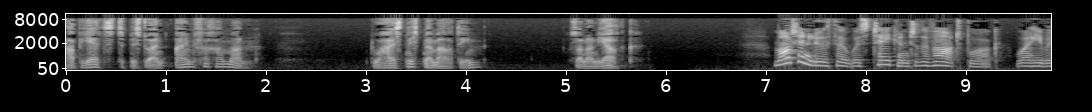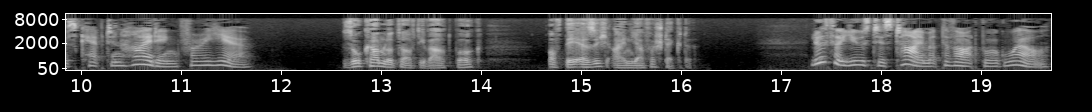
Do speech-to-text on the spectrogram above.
Ab jetzt bist du ein einfacher Mann. Du heißt nicht mehr Martin, sondern Jörg. Martin Luther was taken to the Wartburg, where he was kept in hiding for a year. So kam Luther auf die Wartburg, auf der er sich ein Jahr versteckte. Luther used his time at the Wartburg well.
